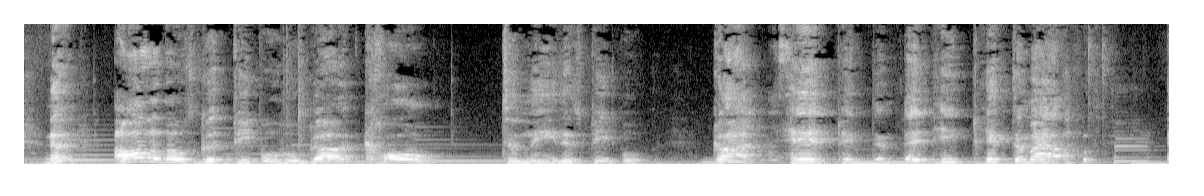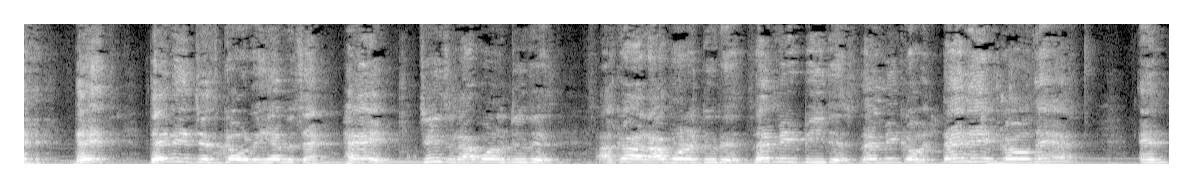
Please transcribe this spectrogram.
now, all of those good people who God called to lead His people, God handpicked them. They, he picked them out. they they didn't just go to Him and say, "Hey, Jesus, I want to do this." Oh, God, I want to do this. Let me be this. Let me go. They didn't go there. And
